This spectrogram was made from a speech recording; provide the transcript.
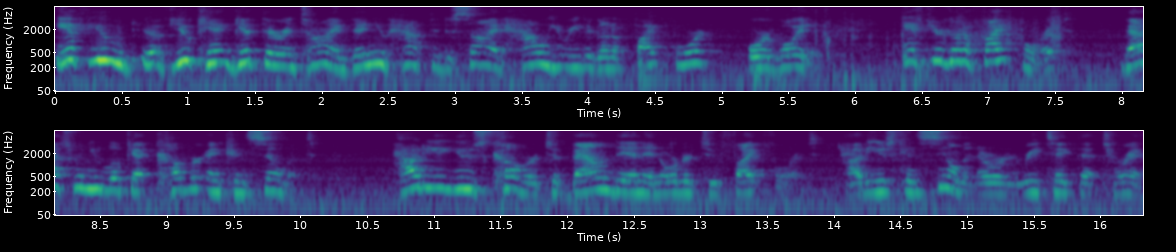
if you if you can't get there in time then you have to decide how you're either going to fight for it or avoid it if you're going to fight for it that's when you look at cover and concealment How do you use cover to bound in in order to fight for it? How do you use concealment in order to retake that terrain?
